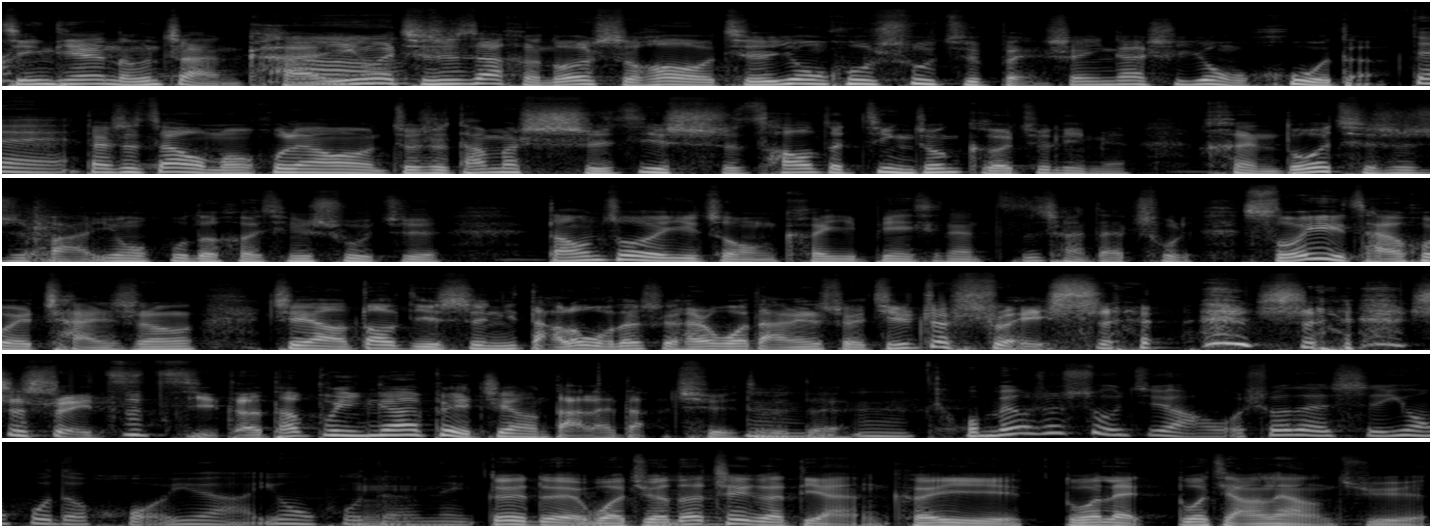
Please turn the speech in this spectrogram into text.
今天能展开，因为其实，在很多时候，其实用户数据本身应该是用户的，对。但是在我们互联网，就是他们实际实操的竞争格局里面，很多其实是把用户的核心数据当做一种可以变现的资产在处理，所以才会产生这样，到底是你打了我的水，还是我打你水？其实这水是是是水自己的，它不应该被这样打来打去，对不对？嗯，我没有说数据啊，我说的是用户的活跃啊，用户的那个。对对，我觉得这个点可以多。多来多讲两句。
